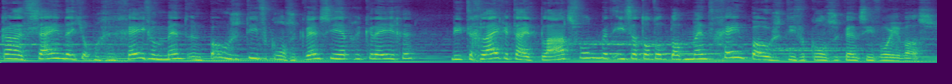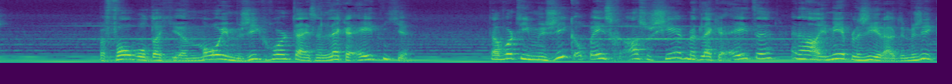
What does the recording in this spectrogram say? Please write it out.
kan het zijn dat je op een gegeven moment een positieve consequentie hebt gekregen die tegelijkertijd plaatsvond met iets dat tot op dat moment geen positieve consequentie voor je was. Bijvoorbeeld dat je een mooie muziek hoort tijdens een lekker etentje. Dan wordt die muziek opeens geassocieerd met lekker eten en haal je meer plezier uit de muziek.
